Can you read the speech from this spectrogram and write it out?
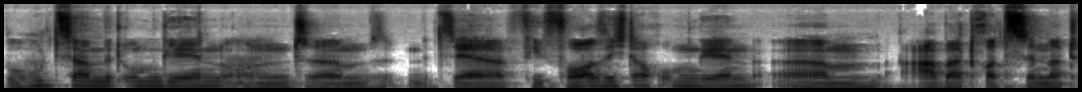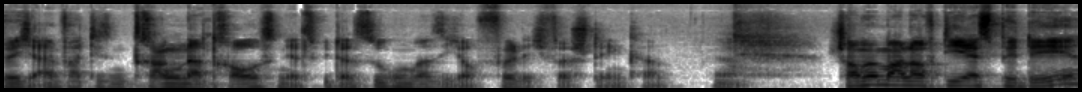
behutsam mit umgehen ja. und ähm, mit sehr viel Vorsicht auch umgehen, ähm, aber trotzdem natürlich einfach diesen Drang nach draußen jetzt wieder suchen, was ich auch völlig verstehen kann. Ja. Schauen wir mal auf die SPD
